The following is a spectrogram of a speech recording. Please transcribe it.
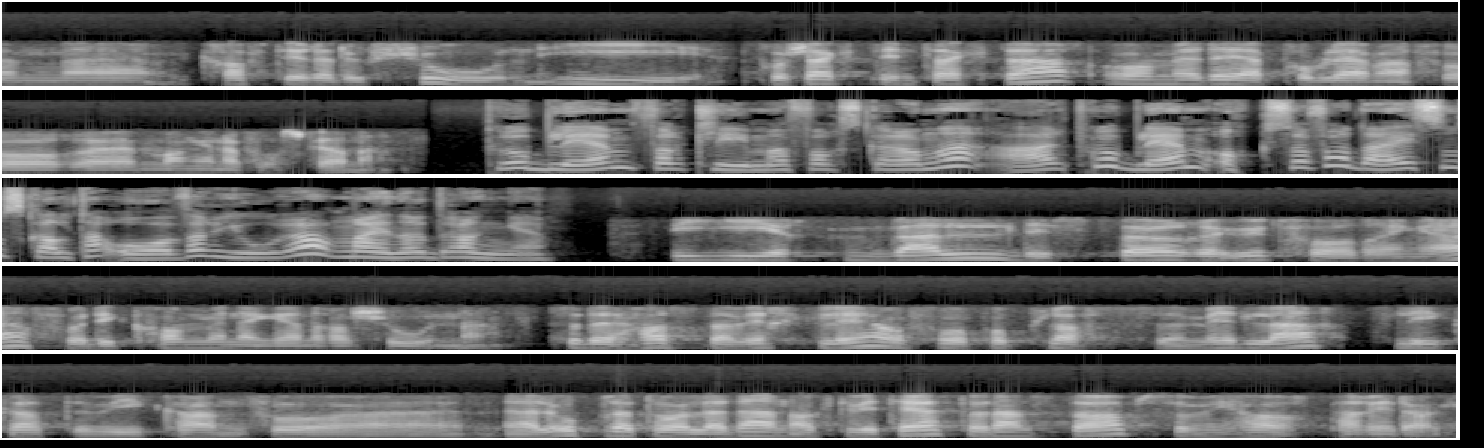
en uh, kraftig reduksjon i prosjektinntekter, og med det problemer for uh, mange av forskerne. Problem for klimaforskerne er problem også for de som skal ta over jorda, mener Drange gir veldig større utfordringer for de kommende generasjonene. Så det haster virkelig å få på plass midler, slik at vi kan få, opprettholde den aktivitet og den stab som vi har per i dag.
